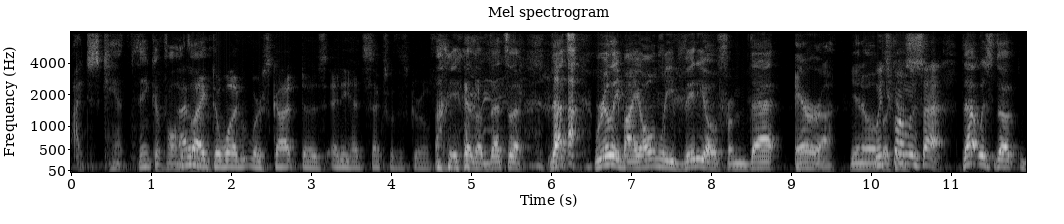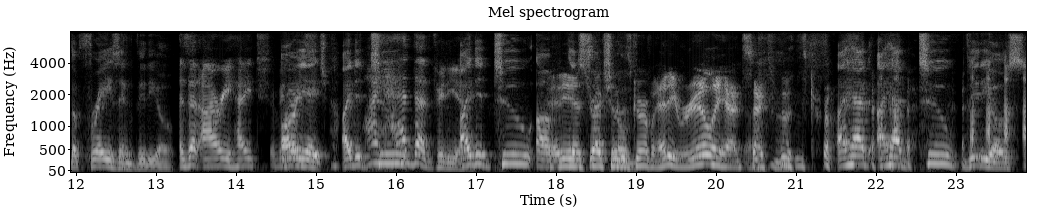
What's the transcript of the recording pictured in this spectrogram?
I just can't think of all. I the, like the one where Scott does Eddie had sex with his girlfriend. yeah, that's a that's really my only video from that era. You know, Which one was that? That was the the phrasing video. Is that REH? Reh. I did two. I had that video. I did two um, Eddie had sex with instructional. his girlfriend. Eddie really had sex with his girlfriend. I had I had two videos.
